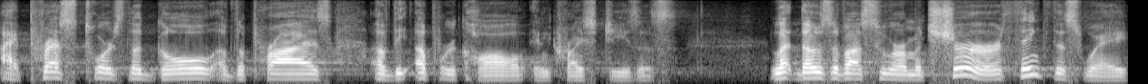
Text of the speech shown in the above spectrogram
I press towards the goal of the prize of the upward call in Christ Jesus. Let those of us who are mature think this way,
